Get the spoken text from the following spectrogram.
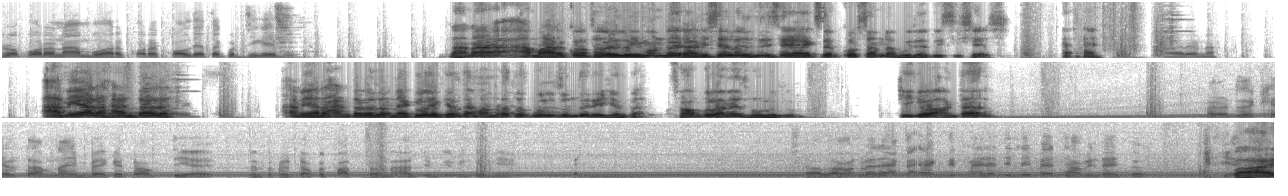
ড্রপ ওরা নামবো আর ওরা কল দিয়ে তো জিগাইবো। না না আমার কথা হইল ইমন ভাইরে আমি চ্যালেঞ্জ দিছি অ্যাকসেপ্ট করছি আমরা বুঝা দিছি শেষ। আরে না। আমি আর হান্টার আমি আর হান্টারে যখন একলাই খেলতাম আমরা তো বুলুজুন ধরেই খেলতাম। সবগুলা ম্যাচ বুলুজুন কি গো হান্টার খেলতাম নাইম ভাইকে টপ দিয়ে কিন্তু ফের টপে পারতো না আজিম নিয়ে। তখন ফের একদিন মেরে দিলেই ফের ঝামেলা হইতো। ভাই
